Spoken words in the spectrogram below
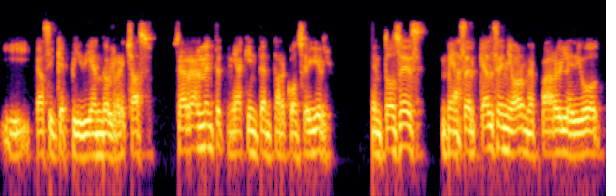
y casi que pidiendo el rechazo. O sea, realmente tenía que intentar conseguirlo. Entonces me acerqué al Señor, me paro y le digo,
